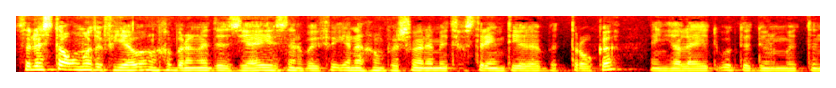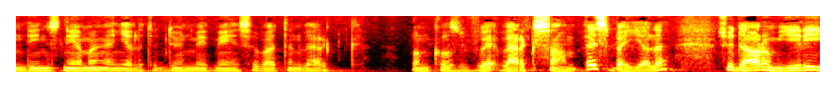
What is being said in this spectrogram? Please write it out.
So dis daar omdat ek vir jou ingebring het, dis jy is nou by vereniging persone met gestremthede betrokke en jy het ook te doen met 'n diensneming en jy het te doen met mense wat in werk winkels werksaam is by julle. So daarom hierdie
